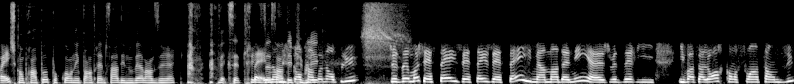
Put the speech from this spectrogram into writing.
ouais. je comprends pas pourquoi on n'est pas en train de faire des nouvelles en direct avec cette crise ben de santé publique. Je comprends pas non plus. Je veux dire, moi, j'essaye, j'essaye, j'essaye, mais à un moment donné, euh, je veux dire, il, il va falloir qu'on soit entendu.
